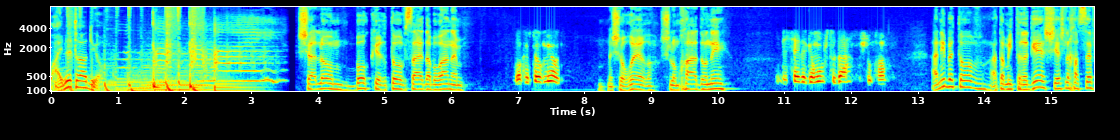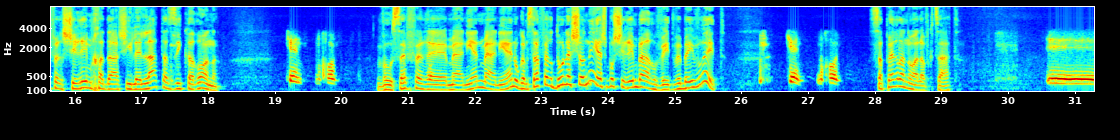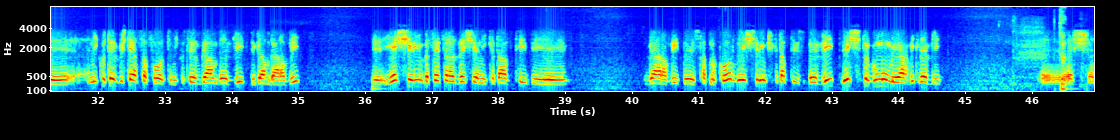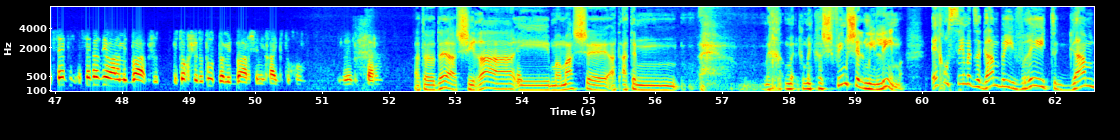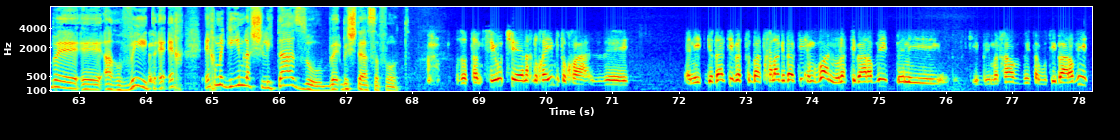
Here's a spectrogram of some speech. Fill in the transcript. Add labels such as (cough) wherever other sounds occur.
ויינט רדיו. שלום, בוקר טוב, סעד אבו גאנם. בוקר טוב מאוד. משורר, שלומך אדוני? בסדר גמור, תודה, שלומך. אני בטוב, אתה מתרגש, יש לך ספר שירים חדש, היללת הזיכרון. כן, נכון. והוא ספר uh, מעניין מעניין, הוא גם ספר דו-לשוני, יש בו שירים בערבית ובעברית. כן, נכון. ספר לנו עליו קצת. אה, אני כותב בשתי השפות, אני כותב גם בעברית וגם בערבית. אה, יש שירים בספר הזה שאני כתבתי ב... בערבית בשפת מקור, ויש שירים שכתבתי בעברית, ויש שתרגמו מערבית לעברית. אה, הספר, הספר הזה הוא על המדבר, פשוט בתוך שוטטות במדבר שאני חי בתוכו. זה בקצרה. אתה יודע, שירה היא ממש... את, אתם מח- מ- מקשפים של מילים. איך עושים את זה גם בעברית, גם בערבית? א- איך, איך מגיעים לשליטה הזו בשתי השפות? זאת המציאות שאנחנו חיים בתוכה. זה... אני גדלתי, בהתחלה גדלתי כמובן, נולדתי בערבית, אני במרחב תרבותי בערבית.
